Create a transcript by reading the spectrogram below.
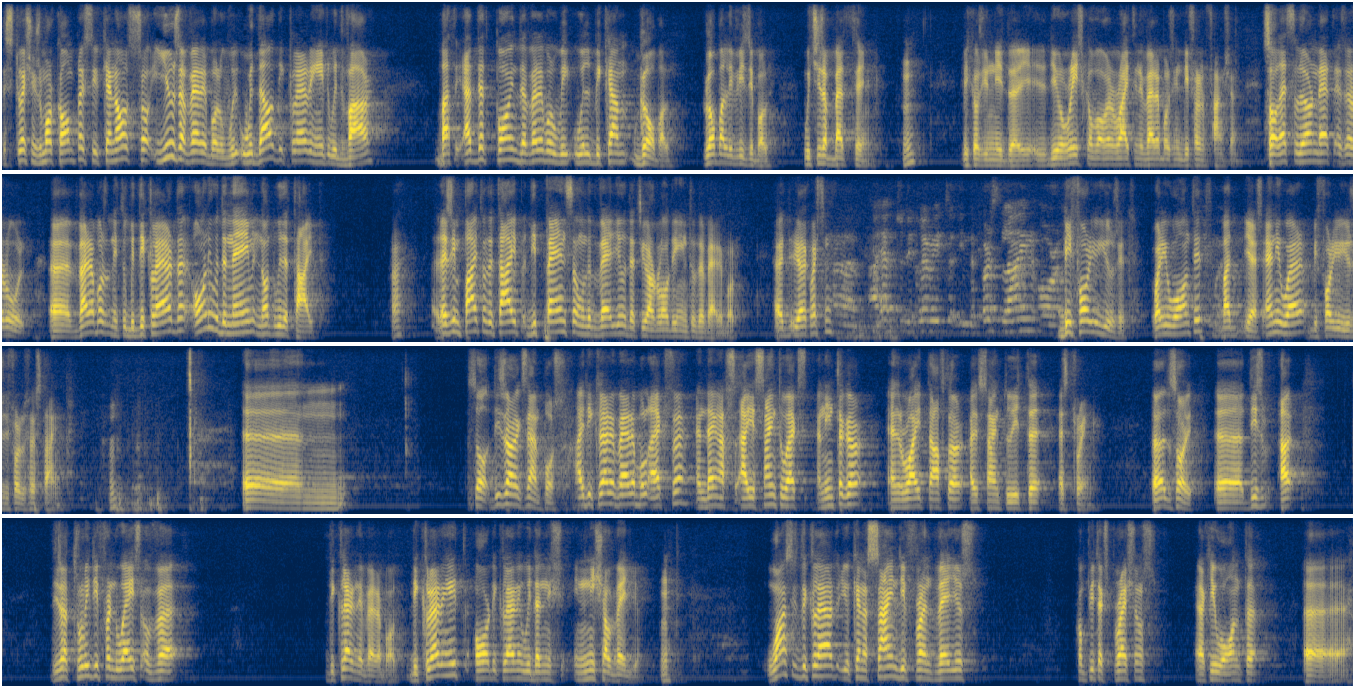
the situation is more complex. You can also use a variable without declaring it with var, but at that point, the variable will become global, globally visible, which is a bad thing, hmm? because you need the, risk of overwriting the variables in different functions. So let's learn that as a rule. Uh, variables need to be declared only with the name, not with the type. Huh? As in Python, the type depends on the value that you are loading into the variable. Uh, do you have a question? Uh, I have to declare it in the first line or? Before you use it, where you want it, but yes, anywhere before you use it for the first time. Hmm? Um, so these are examples. I declare a variable x, and then I assign to x an integer, and right after I assign to it uh, a string. Uh, sorry, uh, these are these are three different ways of uh, declaring a variable. Declaring it or declaring with an initial value. Hmm? Once it's declared, you can assign different values, compute expressions like you want uh, uh,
